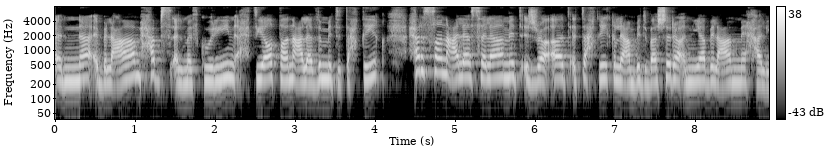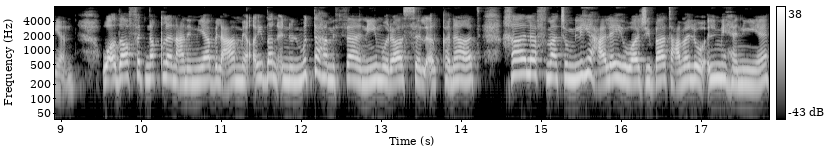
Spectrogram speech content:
النائب العام حبس المذكورين احتياطا على ذمة التحقيق حرصا على سلامة إجراءات التحقيق اللي عم بتباشرها النيابة العامة حاليا. وأضافت نقلا عن النيابة العامة أيضا أن المتهم الثاني مراسل القناة خالف ما تمليه عليه واجبات عمله المهنية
